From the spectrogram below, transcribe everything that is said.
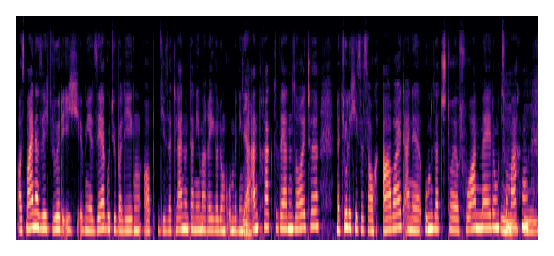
aus meiner Sicht würde ich mir sehr gut überlegen, ob diese Kleinunternehmerregelung unbedingt ja. beantragt werden sollte. Natürlich ist es auch Arbeit, eine Umsatzsteuervoranmeldung zu mhm. machen, mhm.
